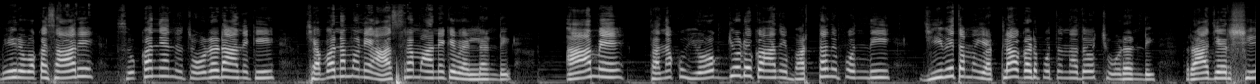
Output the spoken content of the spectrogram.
మీరు ఒకసారి సుకన్యను చూడడానికి చవనముని ఆశ్రమానికి వెళ్ళండి. ఆమె తనకు యోగ్యుడు కాని భర్తను పొంది జీవితము ఎట్లా గడుపుతున్నదో చూడండి. రాజర్షి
